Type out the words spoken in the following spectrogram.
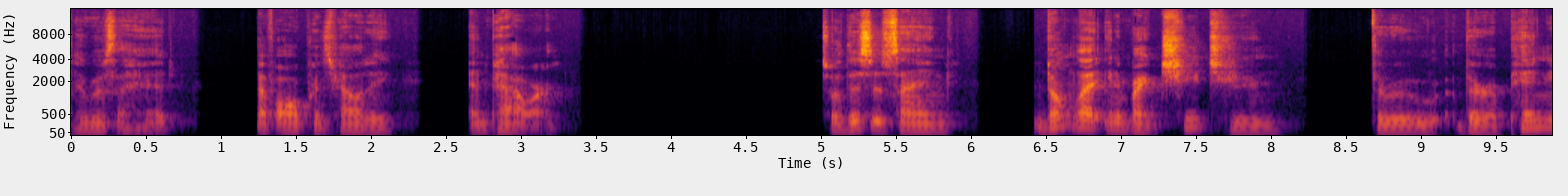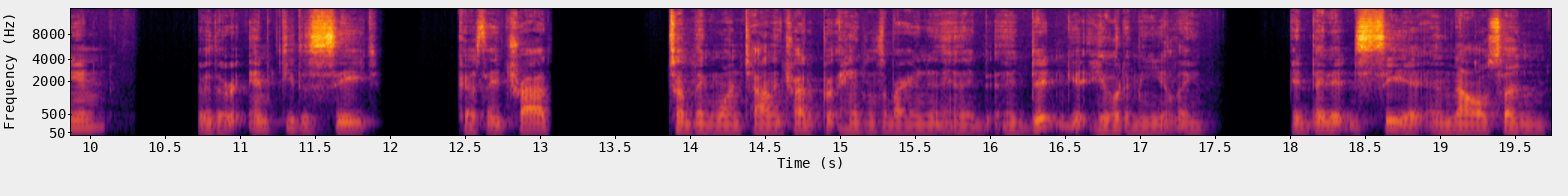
who is the head of all principality and power. So this is saying, don't let anybody cheat you through their opinion or their empty deceit because they tried something one time. They tried to put hands on somebody and, they, they, didn't get healed immediately. They, they didn't see it, and all of a sudden,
